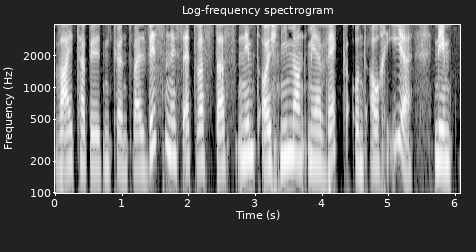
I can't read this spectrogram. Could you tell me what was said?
weiterbilden könnt, weil Wissen ist etwas, das nimmt euch niemand mehr weg und auch ihr nehmt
